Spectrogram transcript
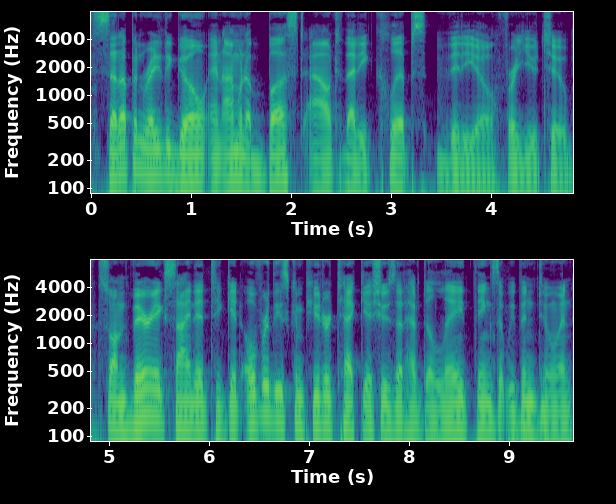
set up and ready to go, and I'm to bust out that Eclipse video for YouTube. So I'm very excited to get over these computer tech issues that have delayed things that we've been doing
